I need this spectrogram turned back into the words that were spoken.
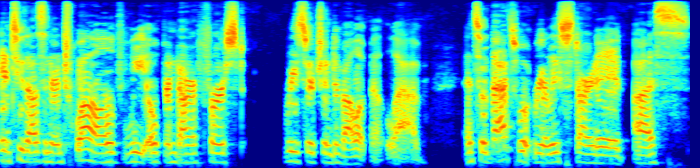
in 2012, we opened our first research and development lab. And so that's what really started us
